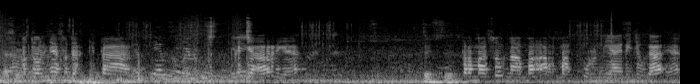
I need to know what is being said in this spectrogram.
sebetulnya sudah kita kejar ya. Termasuk nama Ahmad Kurnia ini juga ya.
